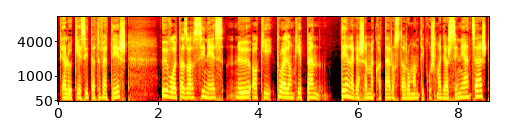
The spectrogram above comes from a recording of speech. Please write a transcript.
előkészített vetést. Ő volt az a színésznő, aki tulajdonképpen ténylegesen meghatározta a romantikus magyar színjátszást,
